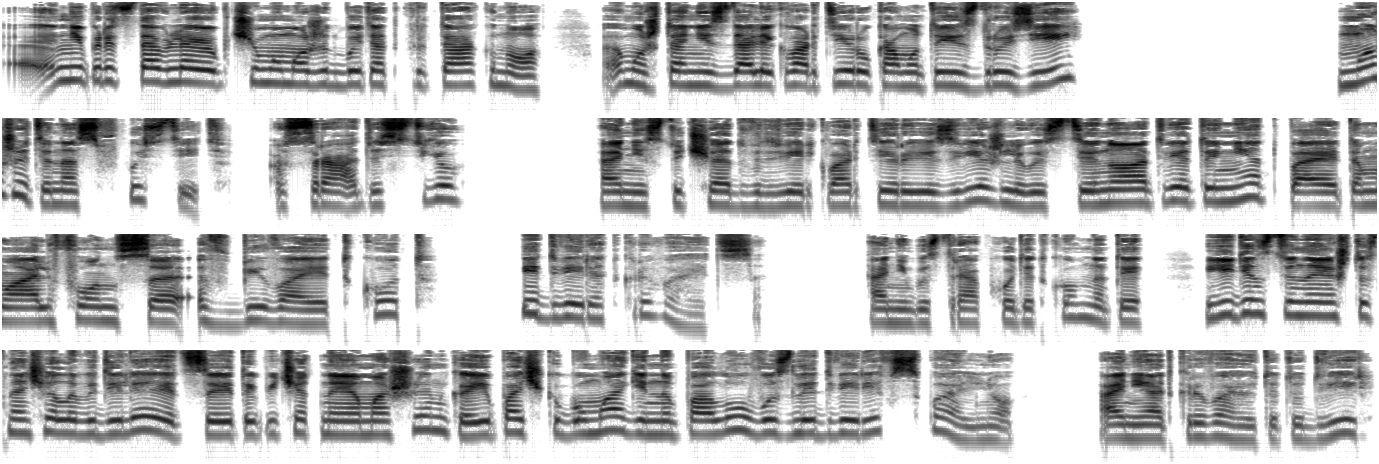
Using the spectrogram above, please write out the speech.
Э, не представляю, почему может быть открыто окно. Может, они сдали квартиру кому-то из друзей? Можете нас впустить? С радостью. Они стучат в дверь квартиры из вежливости, но ответа нет, поэтому Альфонсо вбивает код, и дверь открывается. Они быстро обходят комнаты. Единственное, что сначала выделяется, это печатная машинка и пачка бумаги на полу возле двери в спальню. Они открывают эту дверь.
